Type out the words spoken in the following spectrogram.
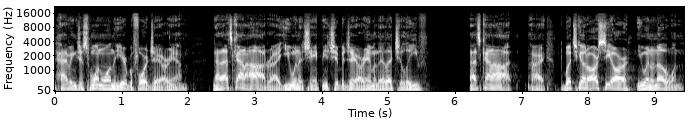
having just won one the year before at JRM. Now that's kind of odd, right? You win a championship at JRM and they let you leave. That's kind of odd. All right. But you go to RCR, you win another one.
